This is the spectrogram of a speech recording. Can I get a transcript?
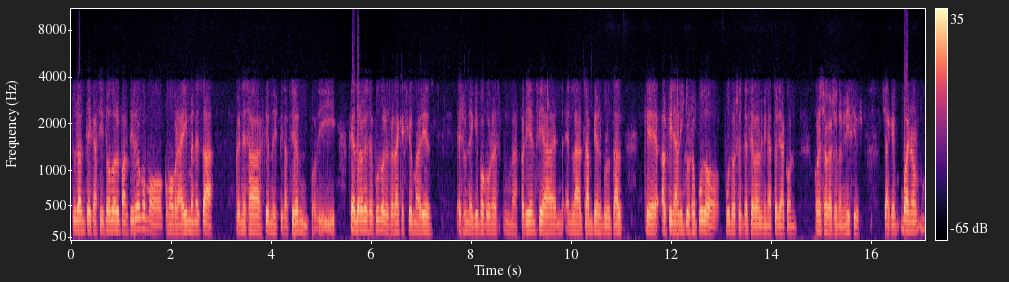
durante casi todo el partido como, como Brahim en esa en esa acción de inspiración y fíjate lo que es el fútbol, es verdad que si el Madrid es es un equipo con una, experiencia en, la Champions brutal que al final incluso pudo pudo sentenciar la eliminatoria con, con esa ocasión de Vinicius. O sea que, bueno,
